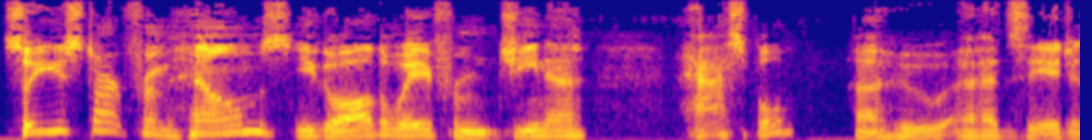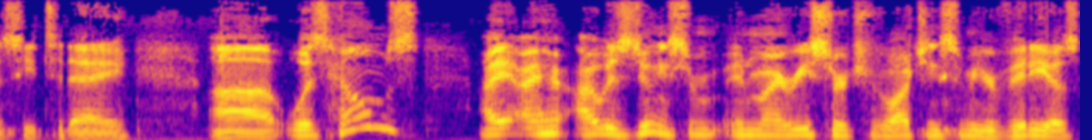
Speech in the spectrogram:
So you start from Helms, you go all the way from Gina Haspel, uh, who heads the agency today. Uh, was Helms? I, I, I, was doing some in my research, watching some of your videos.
